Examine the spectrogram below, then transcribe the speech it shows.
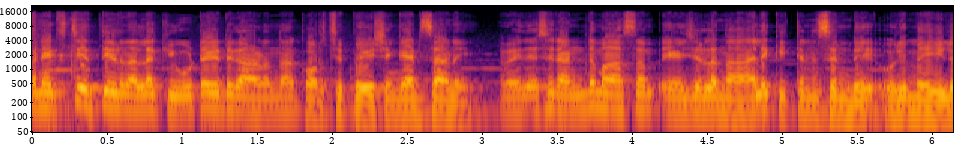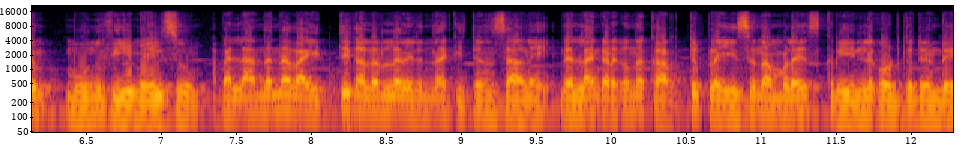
അപ്പോൾ നെക്സ്റ്റ് എത്തിയത് നല്ല ക്യൂട്ടായിട്ട് കാണുന്ന കുറച്ച് പേഷ്യൻ കാറ്റ്സ് ആണ്. അപ്പോൾ ഏകദേശം രണ്ട് മാസം ഏജുള്ള നാല് കിറ്റൻസ് ഉണ്ട്. ഒരു മെയിലും മൂന്ന് ഫീമെയിൽസും അപ്പോൾ എല്ലാം തന്നെ വൈറ്റ് കളറിൽ വരുന്ന കിറ്റൻസ് ആണ്. ഇതെല്ലാം കിടക്കുന്ന കറക്റ്റ് പ്ലേസ് നമ്മൾ സ്ക്രീനിൽ കൊടുത്തിട്ടുണ്ട്.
